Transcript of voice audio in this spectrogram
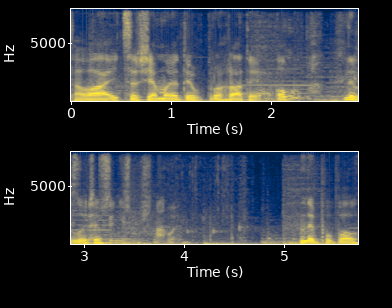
Давай, це ж я маю типу програти. Оп, не Jest влучив, lepszy niż myślałem. не попав.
